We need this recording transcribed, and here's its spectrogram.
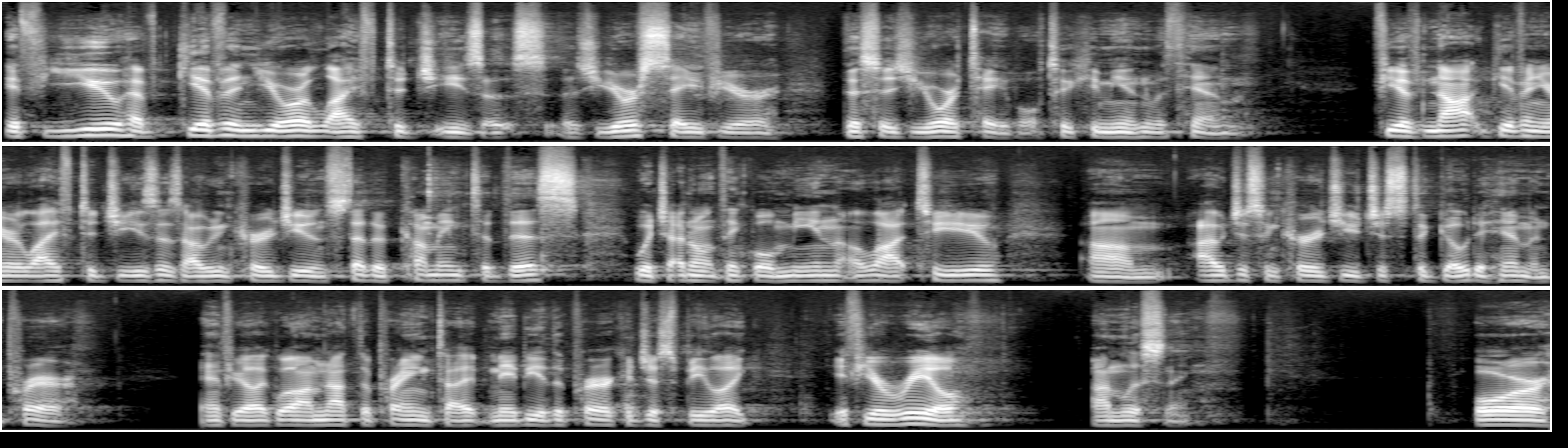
if you have given your life to Jesus as your Savior, this is your table to commune with Him. If you have not given your life to Jesus, I would encourage you, instead of coming to this, which I don't think will mean a lot to you, um, I would just encourage you just to go to Him in prayer. And if you're like, well, I'm not the praying type, maybe the prayer could just be like, if you're real, I'm listening. Or,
